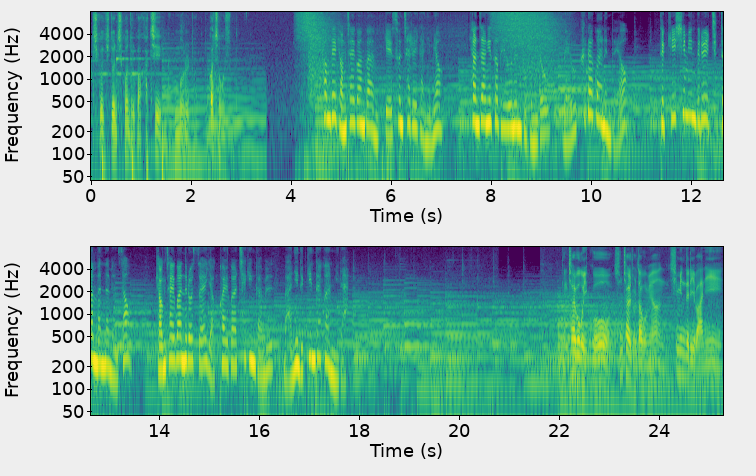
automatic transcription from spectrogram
직원, 기존 직원들과 같이 근무를 똑같이 하고 있습니다. 선배 경찰관과 함께 순찰을 다니며 현장에서 배우는 부분도 매우 크다고 하는데요. 특히 시민들을 직접 만나면서 경찰관으로서의 역할과 책임감을 많이 느낀다고 합니다. 경찰복을 입고 순찰 돌다 보면 시민들이 많이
